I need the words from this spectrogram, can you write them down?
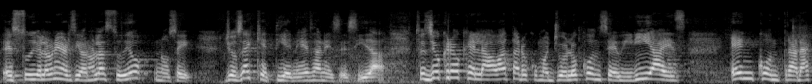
¿Estudió la universidad o no la estudió? No sé. Yo sé que tiene esa necesidad. Entonces yo creo que el avatar, o como yo lo concebiría, es encontrar a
